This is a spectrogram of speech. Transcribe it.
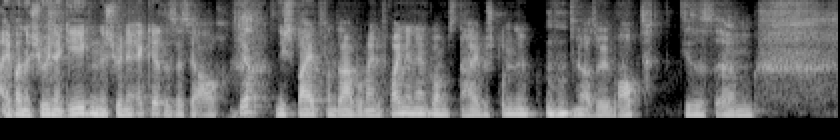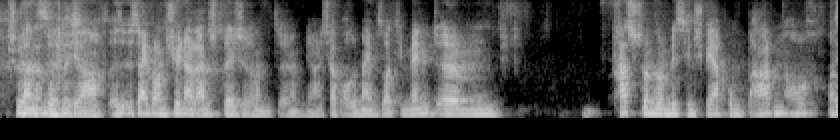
Einfach eine schöne Gegend, eine schöne Ecke. Das ist ja auch Ja. nicht weit von da, wo meine Freundin herkommt, eine halbe Stunde. Ja, also überhaupt dieses ähm, Schöner Ganze, Landstrich. ja, es ist einfach ein schöner Landstrich und ähm, ja, ich habe auch in meinem Sortiment ähm, fast schon so ein bisschen Schwerpunkt Baden auch, was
